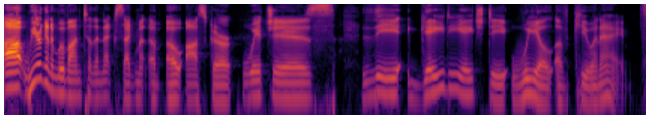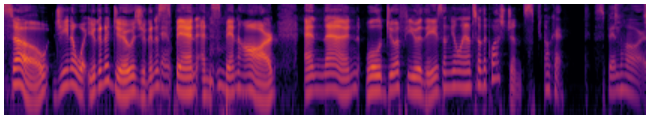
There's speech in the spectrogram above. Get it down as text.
Uh, we are going to move on to the next segment of Oh Oscar, which is the gay DHD wheel of Q&A. So, Gina, what you're going to do is you're going to Okay. spin and spin hard, and then we'll do a few of these and you'll answer the questions. Okay. Spin hard.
